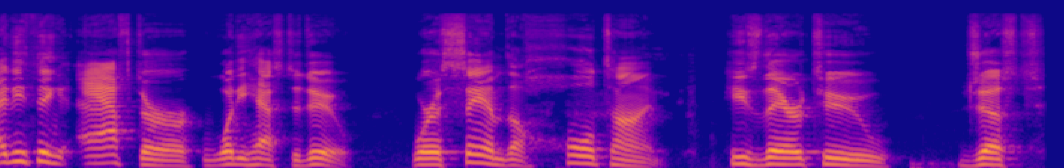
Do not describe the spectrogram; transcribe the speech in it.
anything after what he has to do. Whereas Sam, the whole time, he's there to just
